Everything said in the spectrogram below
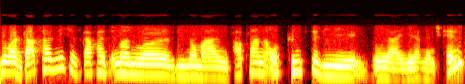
Sowas gab es halt nicht. Es gab halt immer nur die normalen Fahrplanauskünfte, die so ja jeder Mensch kennt.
